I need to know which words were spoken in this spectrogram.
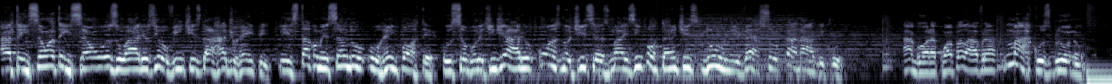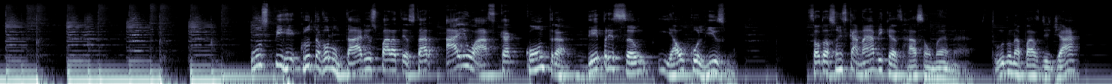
Atenção, atenção, usuários e ouvintes da Rádio Hemp. Está começando o Repórter, o seu boletim diário com as notícias mais importantes do universo canábico. Agora com a palavra, Marcos Bruno. USP recruta voluntários para testar ayahuasca contra depressão e alcoolismo. Saudações canábicas, raça humana. Tudo na paz de Já?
